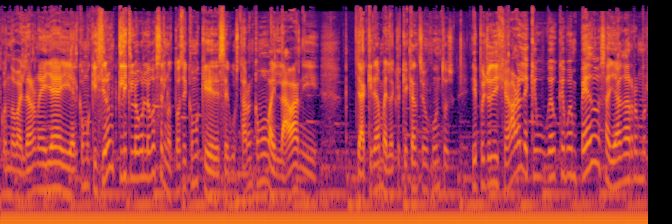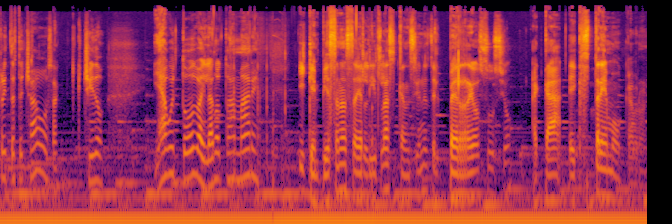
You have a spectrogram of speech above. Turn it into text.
cuando bailaron ella y él como que hicieron clic, luego luego se notó así como que se gustaron cómo bailaban y ya querían bailar cualquier canción juntos. Y pues yo dije, árale, qué, qué buen pedo, o sea, ya agarró morrita este chavo, o sea, qué chido. Y ya, güey, todos bailando toda madre. Y que empiezan a salir las canciones del perreo sucio acá extremo, cabrón.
